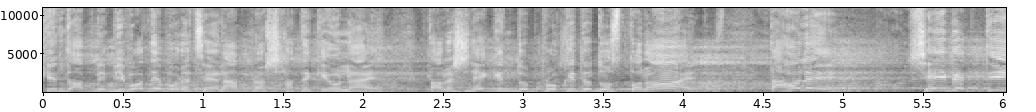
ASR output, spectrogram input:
কিন্তু আপনি বিপদে পড়েছেন, আপনার সাথে কেউ নাই। তাহলে সে কিন্তু প্রকৃত দুস্থ নয়। তাহলে সেই ব্যক্তি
